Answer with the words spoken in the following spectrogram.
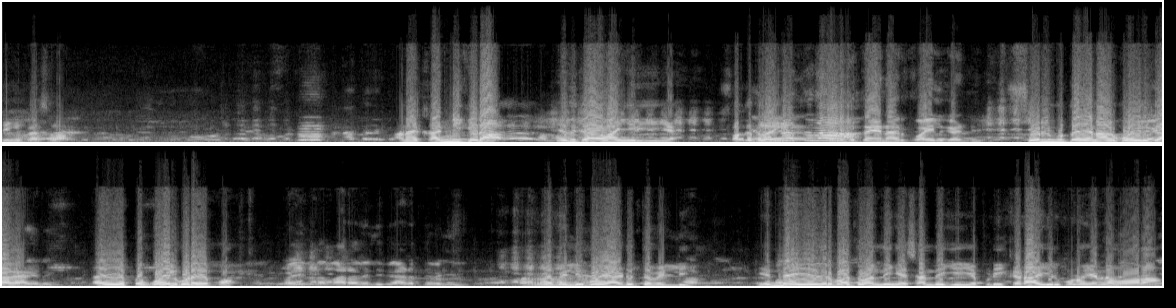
நீங்க பேசலாம். ஆனா கன்னிக்கிடா. எதுக்காக வாங்கியிருக்கீங்க? பக்கத்துல கோயிலுக்காண்டி. சொரிமுத்தையனார் கோயிலுக்காக. எப்போ? கோயில் கூட எப்போ? வர வெள்ளி போய் அடுத்த வெள்ளி. வர்ற வெள்ளி போய் அடுத்த வெள்ளி. என்ன எதிர்பார்த்து வந்தீங்க சந்தைக்கு? எப்படி கடா இருக்கணும்? என்ன ஓரம்?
